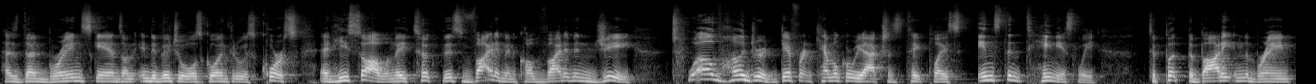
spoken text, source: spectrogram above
has done brain scans on individuals going through his course, and he saw when they took this vitamin called vitamin G, 1,200 different chemical reactions take place instantaneously to put the body and the brain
